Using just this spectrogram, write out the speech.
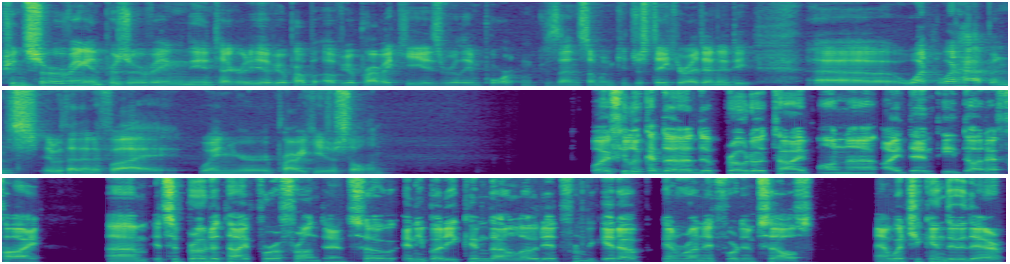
conserving and preserving the integrity of your pub, of your private key is really important because then someone can just take your identity. Uh, what what happens with Identifi when your private keys are stolen? Well, if you look at the the prototype on uh, identi.fi, um, it's a prototype for a front end, so anybody can download it from the GitHub, can run it for themselves. And what you can do there,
